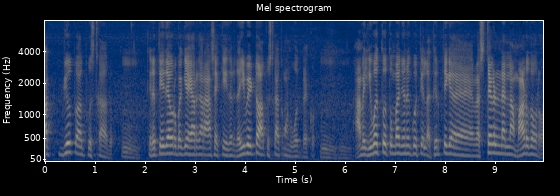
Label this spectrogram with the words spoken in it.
ಅದ್ಭುತವಾದ ಪುಸ್ತಕ ಅದು. ತಿರುಪತಿ ದೇವ್ರ ಬಗ್ಗೆ ಯಾರಿಗಾರ ಆಸಕ್ತಿ ಇದ್ರೆ ದಯವಿಟ್ಟು ಆ ಪುಸ್ತಕ ತೊಗೊಂಡು ಓದಬೇಕು. ಆಮೇಲೆ ಇವತ್ತು ತುಂಬ ಜನಕ್ಕೆ ಗೊತ್ತಿಲ್ಲ ತಿರುಪತಿಗೆ ರಸ್ತೆಗಳನ್ನೆಲ್ಲ ಮಾಡಿದವರು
